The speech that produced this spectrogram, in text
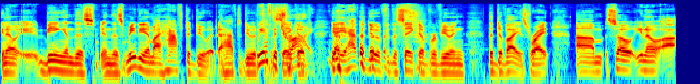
you know it, being in this in this medium i have to do it i have to do it We for have the to sake try. of yeah you have to do it for the sake of reviewing the device right um so you know uh,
